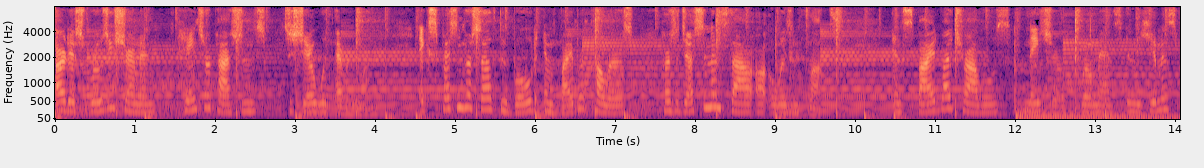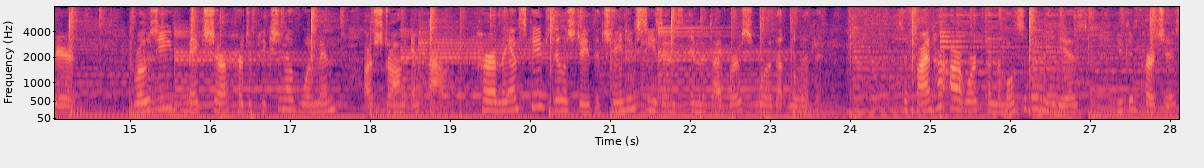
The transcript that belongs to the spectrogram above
Artist Rosie Sherman paints her passions to share with everyone. Expressing herself through bold and vibrant colors, her suggestion and style are always in flux. Inspired by travels, nature, romance, and the human spirit, Rosie makes sure her depiction of women are strong and proud. Her landscapes illustrate the changing seasons in the diverse world that we live in. To find her artwork in the multiple medias you can purchase,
